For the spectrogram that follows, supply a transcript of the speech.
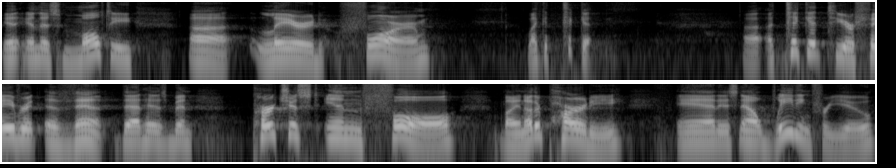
in, this multi uh, layered form like a ticket. Uh, a ticket to your favorite event that has been purchased in full by another party and is now waiting for you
